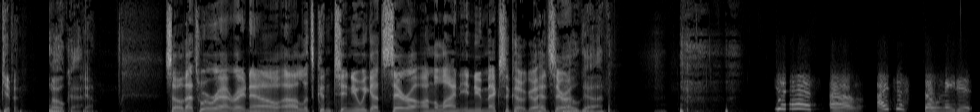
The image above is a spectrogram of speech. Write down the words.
given. Okay. Yeah. So that's where we're at right now. Uh, let's continue. We got Sarah on the line in New Mexico. Go ahead, Sarah. Oh God. Yes, um, I just donated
